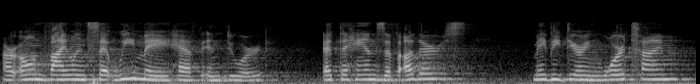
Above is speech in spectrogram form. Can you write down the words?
our own violence that we may have endured at the hands of others, maybe during wartime,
